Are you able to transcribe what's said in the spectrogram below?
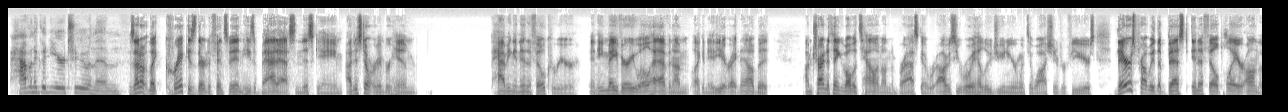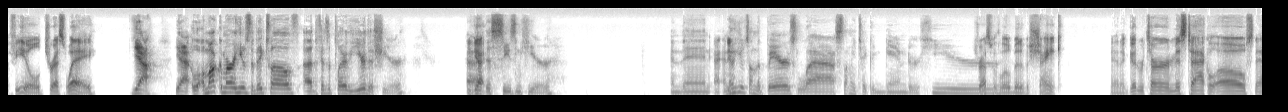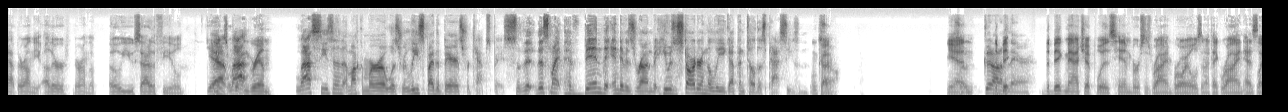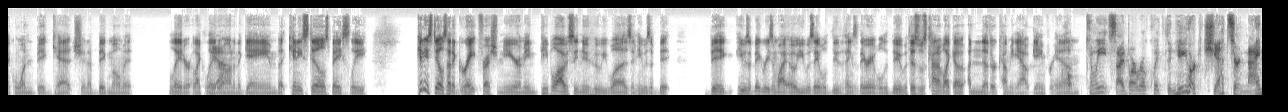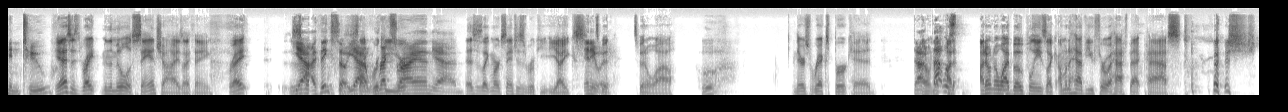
having a good year or two, and then Because I don't like Crick is their defensive end. He's a badass in this game. I just don't remember him having an NFL career, and he may very well have. And I'm like an idiot right now, but I'm trying to think of all the talent on Nebraska. Obviously, Roy Helu Jr. went to Washington for a few years. There's probably the best NFL player on the field, Tress Way. yeah, Yeah, well, Amakamura, he was the Big 12 uh, Defensive Player of the Year this year. Uh, got- this season here. And then I, I know he was on the Bears last. Let me take a gander here. Dressed with a little bit of a shank and a good return, missed tackle. Oh snap! They're on the other. They're on the OU side of the field. yeah, la- Britton last season Amakamura was released by the Bears for cap space. So th- this might have been the end of his run, but he was a starter in the league up until this past season. Okay. So, Yeah, so good the on big- him there. the big matchup was him versus Ryan Broyles, and I think Ryan has like one big catch and a big moment later, like later Yeah. on in the game. But Kenny Stills basically, Kenny Stills had a great freshman year. I mean, people obviously knew who he was, and he was a big, big. He was a big reason why OU was able to do the things that they were able to do. But this was kind of like a another coming out game for him. Can we sidebar real quick? The New York Jets are nine and two. Yeah, this is right in the middle of Sanchez, I think. Right? This Yeah, I think so. Yeah, like Rex year. Ryan. Yeah. This is like Mark Sanchez's rookie. Yikes! It's Anyway, been, it's been a while. Ooh. And there's Rex Burkhead. That don't know- that was I don't know why Bo Pelini's like, I'm gonna have you throw a halfback pass.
